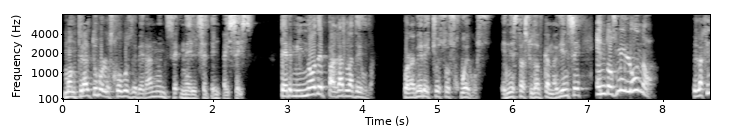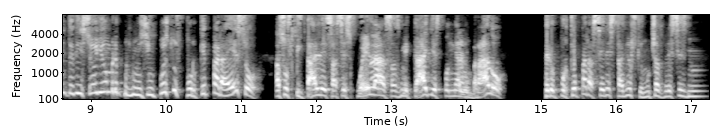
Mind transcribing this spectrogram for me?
Montreal tuvo los Juegos de Verano en, en el 76. Terminó de pagar la deuda por haber hecho esos Juegos en esta ciudad canadiense en 2001. Y la gente dice, oye, hombre, pues mis impuestos, ¿por qué para eso? Haz hospitales, haz escuelas, hazme calles, ponme alumbrado. Pero ¿por qué para hacer estadios que muchas veces no,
